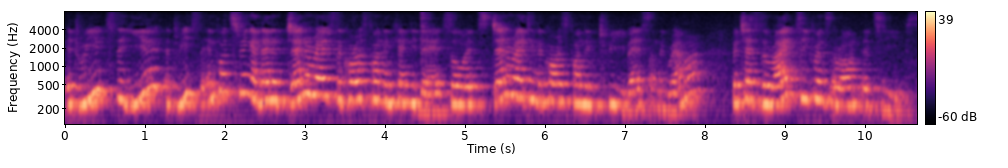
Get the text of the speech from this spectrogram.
it reads the yield, it reads the input string, and then it generates the corresponding candidate. So it's generating the corresponding tree based on the grammar, which has the right sequence around its leaves.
